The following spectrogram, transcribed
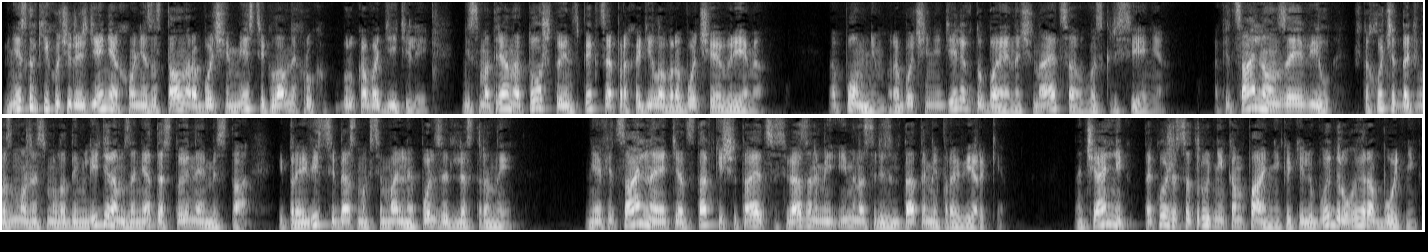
В нескольких учреждениях он не застал на рабочем месте главных ру руководителей, несмотря на то, что инспекция проходила в рабочее время. Напомним, рабочая неделя в Дубае начинается в воскресенье. Официально он заявил, что хочет дать возможность молодым лидерам занять достойные места и проявить себя с максимальной пользой для страны. Неофициально эти отставки считаются связанными именно с результатами проверки. Начальник – такой же сотрудник компании, как и любой другой работник,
